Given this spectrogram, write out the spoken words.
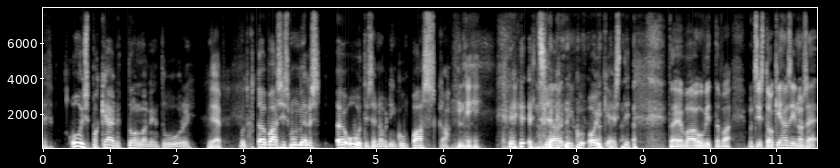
että oispa käynyt tollanen tuuri. Jep, Mutta kun toi on vaan siis mun mielestä ö, uutisena niin kuin paska, niin. se on niin kuin oikeesti. Toi on vaan huvittavaa. Mutta siis tokihan siinä on se,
